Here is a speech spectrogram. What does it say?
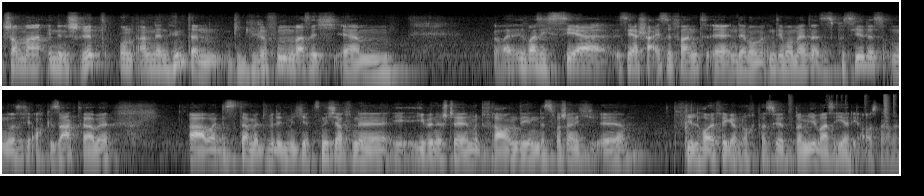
schon mal in den Schritt und an den Hintern gegriffen, was ich, ähm, was ich sehr, sehr scheiße fand äh, in, der, in dem Moment, als es passiert ist und was ich auch gesagt habe. Aber das, damit würde ich mich jetzt nicht auf eine e-, Ebene stellen mit Frauen, denen das wahrscheinlich äh, viel häufiger noch passiert. Bei mir war es eher die Ausnahme.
